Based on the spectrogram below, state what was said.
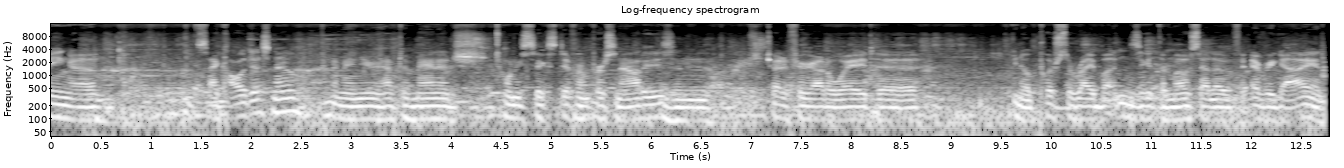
being a psychologist now. I mean, you have to manage 26 different personalities and try to figure out a way to, you know, push the right buttons to get the most out of every guy, and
